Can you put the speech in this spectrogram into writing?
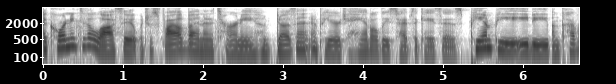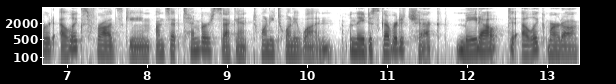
According to the lawsuit, which was filed by an attorney who doesn't appear to handle these types of cases, PMPED uncovered Alec's fraud scheme on September 2nd, 2021, when they discovered a check made out to Alec Murdaugh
